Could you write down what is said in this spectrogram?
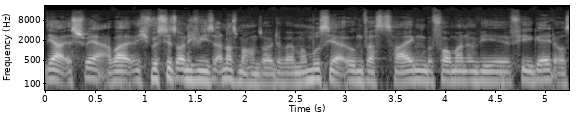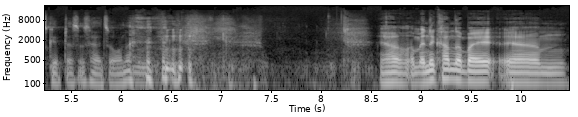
ja, ist schwer. Aber ich wüsste jetzt auch nicht, wie ich es anders machen sollte, weil man muss ja irgendwas zeigen, bevor man irgendwie viel Geld ausgibt. Das ist halt so, ne? Ja, am Ende kam dabei, ähm,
